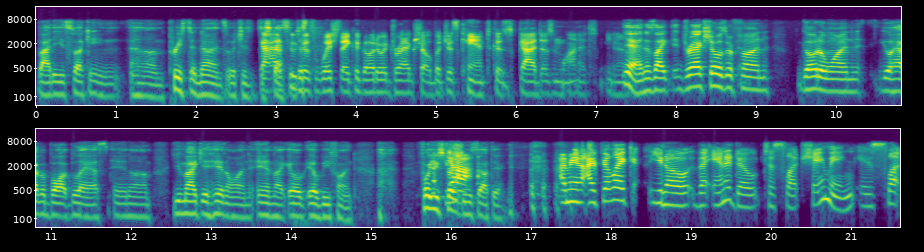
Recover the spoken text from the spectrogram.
by these fucking um, priests and nuns, which is guys disgusting. who just, just, wish they could go to a drag show but just can't because God doesn't want it. You know. Yeah, and it's like drag shows are fun. Go to one, you'll have a bought blast, and um, you might get hit on, and like it'll it'll be fun for you straight yeah. dudes out there. I mean, I feel like you know the antidote to slut shaming is slut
